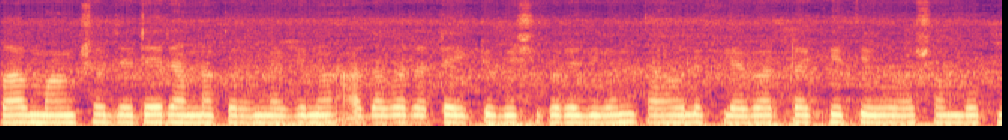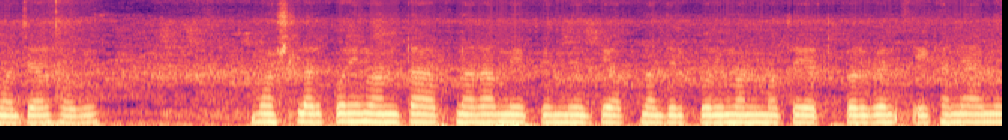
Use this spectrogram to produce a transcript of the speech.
বা মাংস যেটাই রান্না করেন না কেন, আদা বাটাটা একটু বেশি করে দিবেন, তাহলে ফ্লেভারটা খেতেও অসম্ভব মজার হবে। মশলার পরিমাণটা আপনারা মেপে মেপে আপনাদের পরিমাণ মতো অ্যাড করবেন। এখানে আমি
